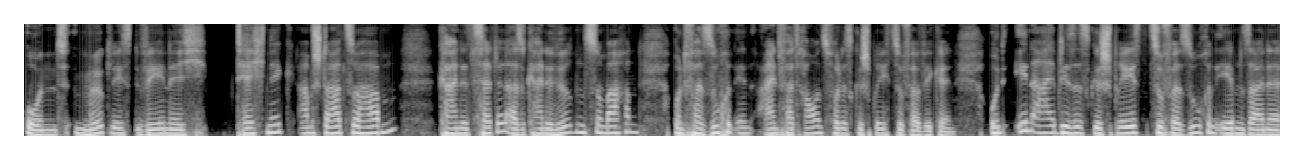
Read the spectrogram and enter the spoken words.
und möglichst wenig Technik am Start zu haben, keine Zettel, also keine Hürden zu machen und versuchen, in ein vertrauensvolles Gespräch zu verwickeln. Und innerhalb dieses Gesprächs zu versuchen, eben seine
